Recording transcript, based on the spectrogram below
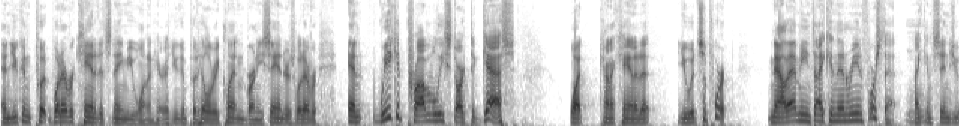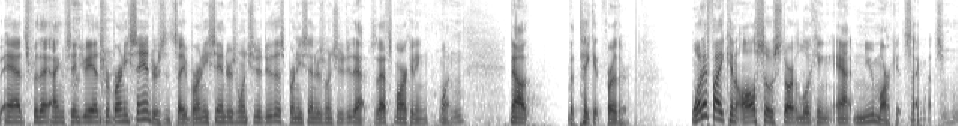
and you can put whatever candidate's name you want in here. You can put Hillary Clinton, Bernie Sanders, whatever. And we could probably start to guess what kind of candidate you would support. Now that means I can then reinforce that. Mm-hmm. I can send you ads for that. I can send you ads for Bernie Sanders and say Bernie Sanders wants you to do this. Bernie Sanders wants you to do that. So that's marketing one. Mm-hmm. Now, but take it further. What if I can also start looking at new market segments? Mm-hmm.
